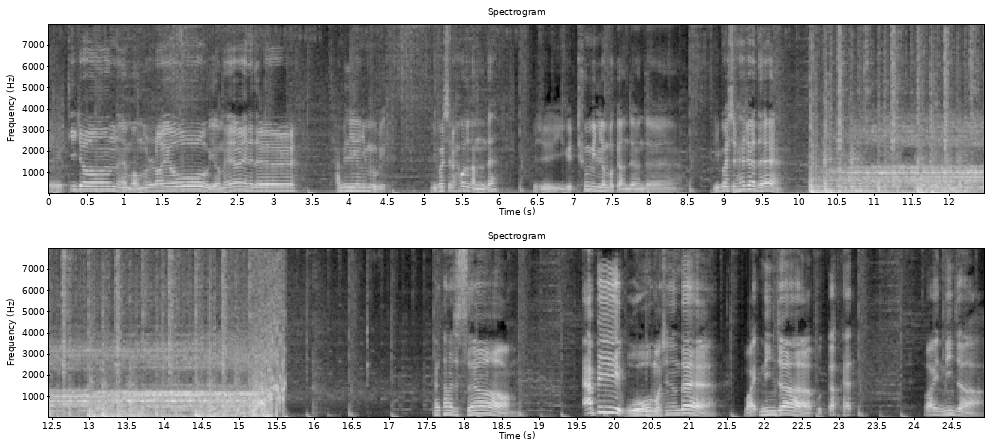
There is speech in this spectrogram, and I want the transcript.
safety zone에 머물러요. 위험해요 얘네들. 4 million이면 우리 rebirth를 하고도 남는데? 그지 이게 2 million밖에 안 되는데 rebirth를 해줘야 돼. 줬어요. epic! 오 멋있는데 white 닌자 볼까 pet? white 닌자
